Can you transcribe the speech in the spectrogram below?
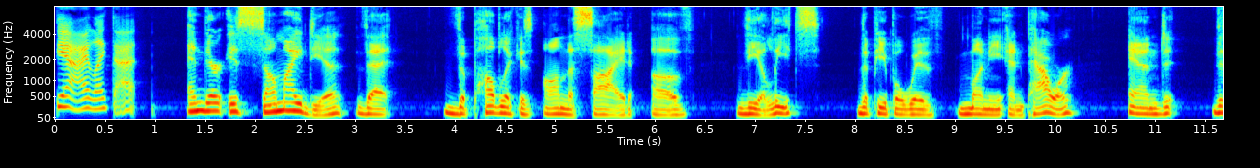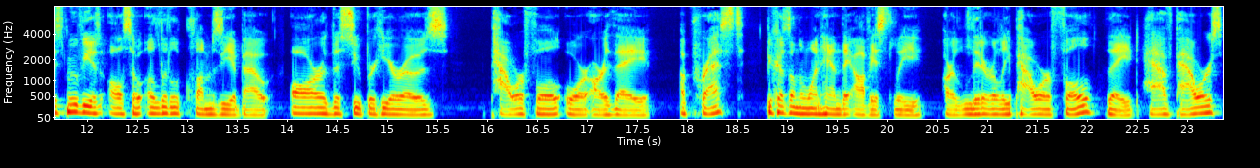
Yeah, I like that. And there is some idea that the public is on the side of the elites, the people with money and power. And this movie is also a little clumsy about are the superheroes powerful or are they oppressed? Because on the one hand, they obviously are literally powerful. They have powers.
